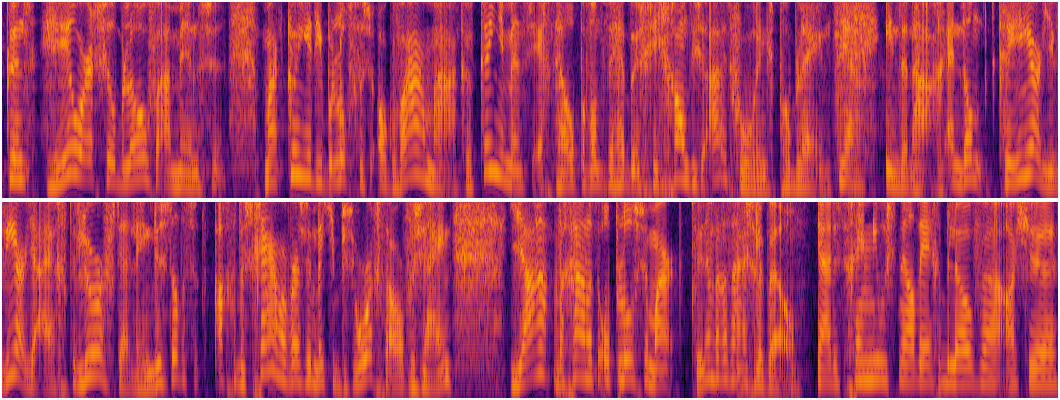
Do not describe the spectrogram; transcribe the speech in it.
kunt heel erg veel beloven aan mensen. Maar kun je die beloftes ook waarmaken? Kun je mensen echt helpen? Want we hebben een gigantisch uitvoeringsprobleem ja. in Den Haag. En dan creëer je weer je eigen teleurstelling. Dus dat is achter de schermen waar ze een beetje bezorgd over zijn. Ja, we gaan het oplossen, maar kunnen we dat eigenlijk wel? Ja, dus geen nieuwe snelwegen beloven als je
